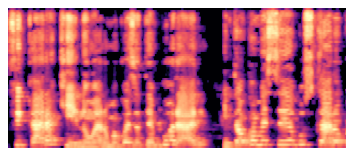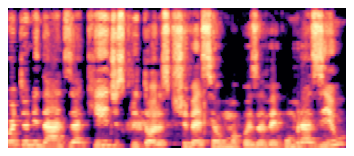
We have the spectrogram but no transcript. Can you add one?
ficar aqui, não era uma coisa temporária. Então comecei a buscar oportunidades aqui de escritórios que tivessem alguma coisa a ver com o Brasil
